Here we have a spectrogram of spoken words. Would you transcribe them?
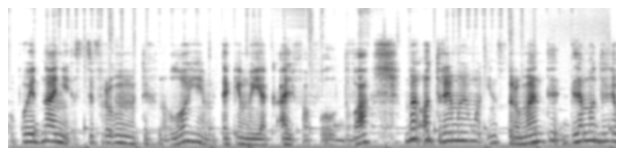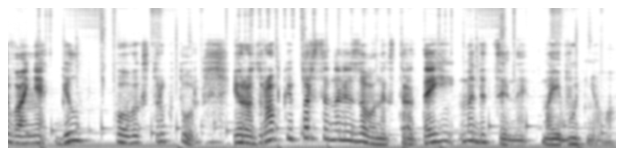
У поєднанні з цифровими технологіями, такими як AlphaFold 2, ми отримуємо інструменти для моделювання білкових структур і розробки персоналізованих стратегій медицини майбутнього.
